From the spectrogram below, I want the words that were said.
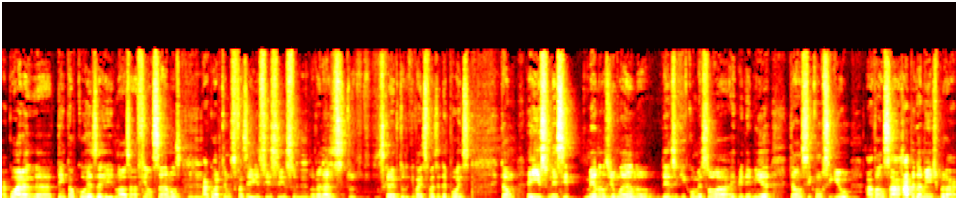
agora tem tal coisa e nós afiançamos, uhum. agora temos que fazer isso, isso, isso. Uhum. Na verdade, uhum. tu descreve tudo que vai se fazer depois. Então, é isso. Nesse menos de um ano desde que começou a epidemia, então se conseguiu avançar rapidamente para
